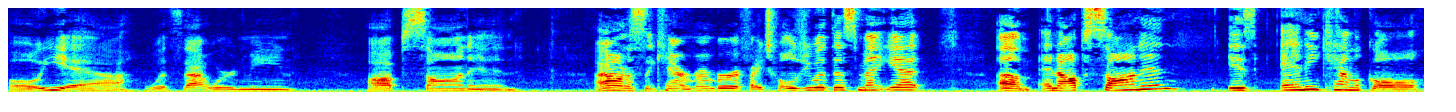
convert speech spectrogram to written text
Oh, yeah. What's that word mean? opsonin. I honestly can't remember if I told you what this meant yet. Um, an opsonin is any chemical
